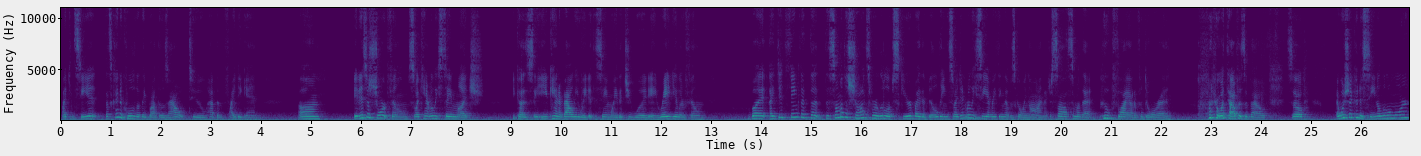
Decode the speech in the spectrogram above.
I can see it. That's kind of cool that they brought those out to have them fight again. Um, it is a short film, so I can't really say much because you can't evaluate it the same way that you would a regular film. But I did think that the, the some of the shots were a little obscured by the building, so I didn't really see everything that was going on. I just saw some of that poop fly out of Hedorah and wonder what that was about. So I wish I could have seen a little more,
